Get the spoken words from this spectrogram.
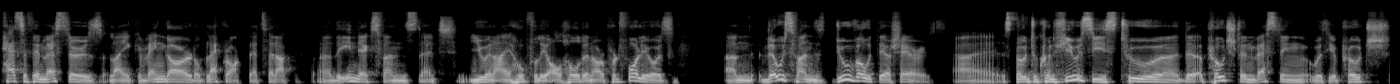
passive investors like Vanguard or BlackRock that set up uh, the index funds that you and I hopefully all hold in our portfolios, um, those funds do vote their shares. Uh, so to confuse these two, uh, the approach to investing with the approach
